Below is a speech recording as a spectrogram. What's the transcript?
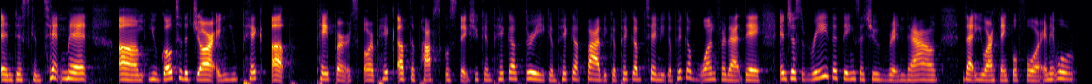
in discontentment, um, you go to the jar and you pick up papers or pick up the popsicle sticks. You can pick up three, you can pick up five, you can pick up 10, you can pick up one for that day, and just read the things that you've written down that you are thankful for. And it will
